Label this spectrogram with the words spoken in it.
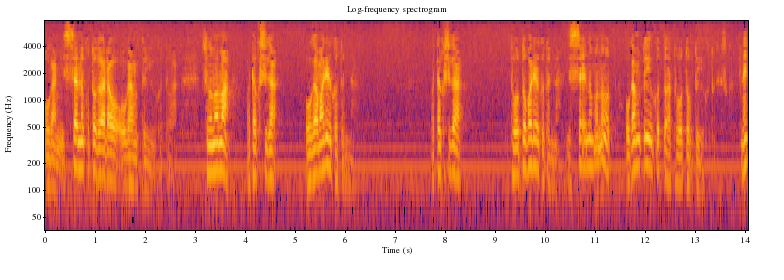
拝み一切の事柄を拝むということはそのまま私が拝まれることになる私が尊ばれることになる。一切のものを拝むということは尊ぶということですからね。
